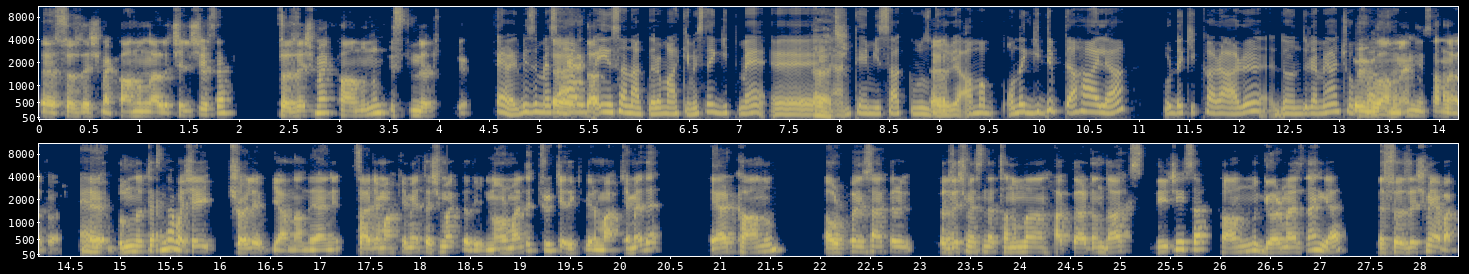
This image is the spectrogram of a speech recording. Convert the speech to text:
e, sözleşme kanunlarla çelişirse sözleşme kanunun üstünde tutuluyor. Evet bizim mesela Evet, Avrupa da- İnsan Hakları Mahkemesi'ne gitme e, yani temis hakkımız Evet. doğuyor ama ona gidip de hala buradaki kararı döndüremeyen çok fazla. Uygulanmayan insanlar da var. Evet. E, bunun ötesinde ama şey şöyle bir yandan da yani sadece mahkemeye taşımak da değil. Normalde Türkiye'deki bir mahkemede eğer kanun Avrupa İnsan Hakları Sözleşmesi'nde tanımlanan haklardan daha kısıtlayıcıysa kanunu görmezden gel ve sözleşmeye bak.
